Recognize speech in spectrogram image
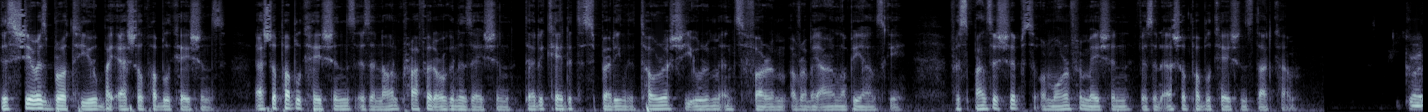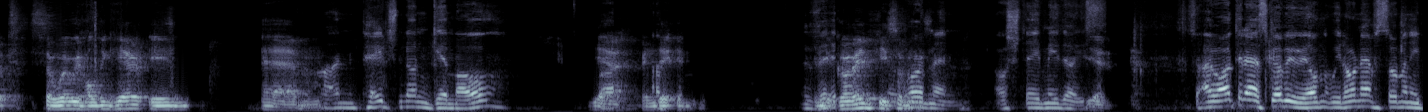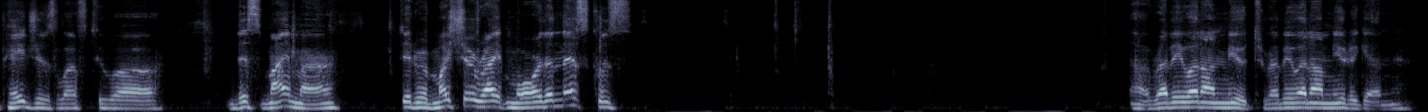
This year is brought to you by Eshel Publications. Eshel Publications is a non-profit organization dedicated to spreading the Torah, Shiurim, and Sefarim of Rabbi Aaron Lopiansky. For sponsorships or more information, visit eshelpublications.com. Good. So where are we holding here? In um, on page Nun Gimel. Yeah, in the in, in the Goyen piece of Gorman, Al Shtei Midas. Yeah. So I wanted to ask Rabbi, we don't, we don't have so many pages left to uh, this mimer. Did Rav Moshe write more than this? Because uh, Rabbi went on mute. Rabbi went on mute again.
